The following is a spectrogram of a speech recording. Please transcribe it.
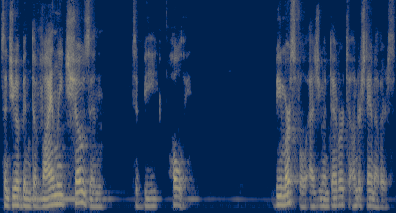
since you have been divinely chosen to be holy. Be merciful as you endeavor to understand others,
